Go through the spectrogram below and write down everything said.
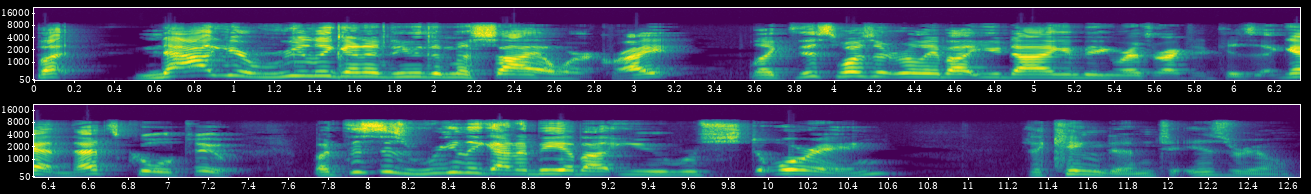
but now you're really going to do the Messiah work, right? Like this wasn't really about you dying and being resurrected, because again, that's cool too. But this has really got to be about you restoring the kingdom to Israel.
